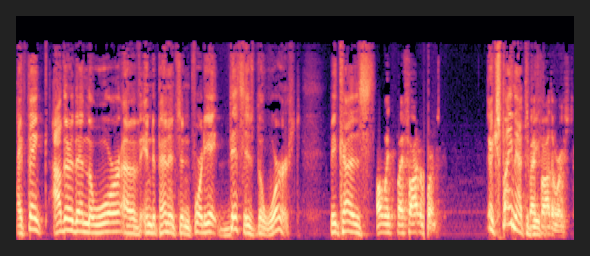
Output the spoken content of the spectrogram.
I think, other than the War of Independence in 48, this is the worst because. Oh, it's by far the worst. Explain that to by people. By far the worst.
